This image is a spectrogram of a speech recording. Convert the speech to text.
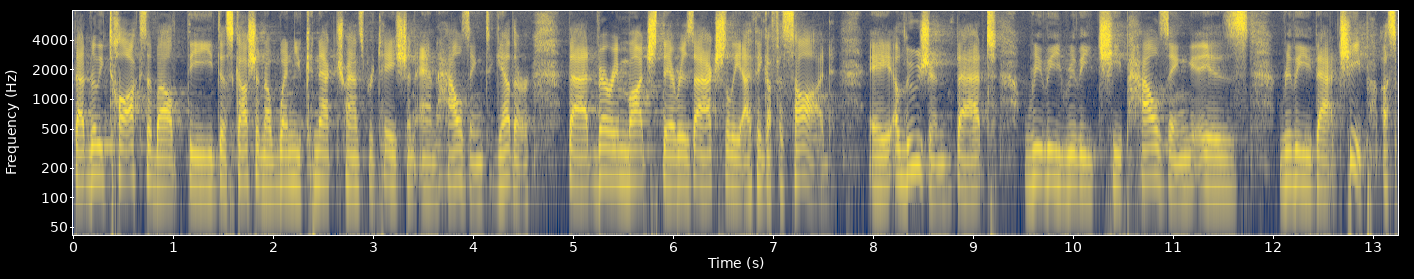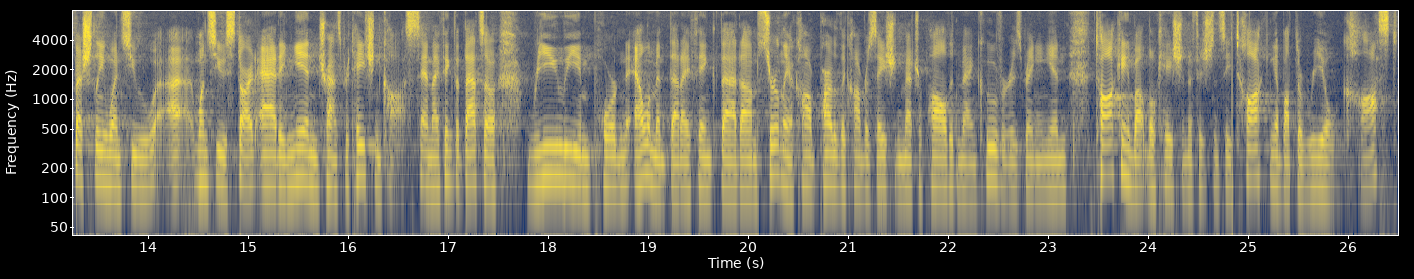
that really talks about the discussion of when you connect transportation and housing together, that very much there is actually, I think, a facade, a illusion that really, really cheap housing is really that cheap, especially once you uh, once you start adding in transportation costs. And I think that that's a really important element that I think that um, certainly a com- part of the conversation Metropolitan Vancouver is bringing in, talking about location efficiency, talking about the real cost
